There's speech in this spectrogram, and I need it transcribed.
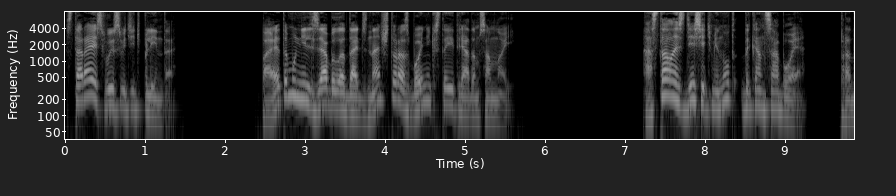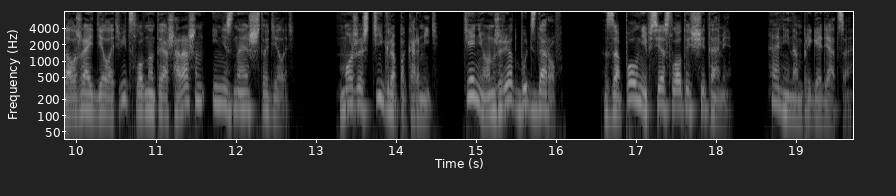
стараясь высветить Плинта. Поэтому нельзя было дать знать, что разбойник стоит рядом со мной. Осталось 10 минут до конца боя. Продолжай делать вид, словно ты ошарашен и не знаешь, что делать. Можешь тигра покормить. Тени он жрет, будь здоров. Заполни все слоты щитами. Они нам пригодятся.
